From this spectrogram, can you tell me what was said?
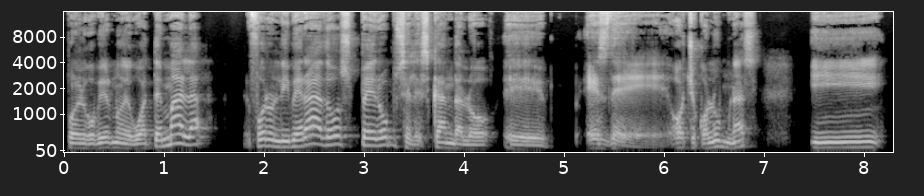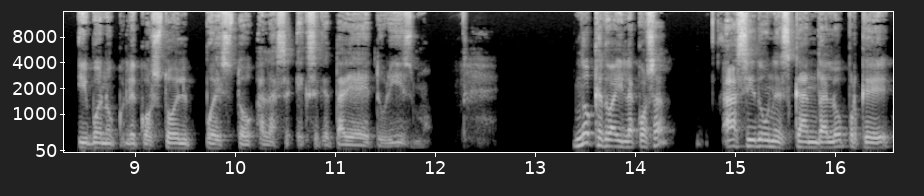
por el gobierno de Guatemala, fueron liberados, pero pues, el escándalo eh, es de ocho columnas y, y bueno, le costó el puesto a la exsecretaria de Turismo. No quedó ahí la cosa, ha sido un escándalo porque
